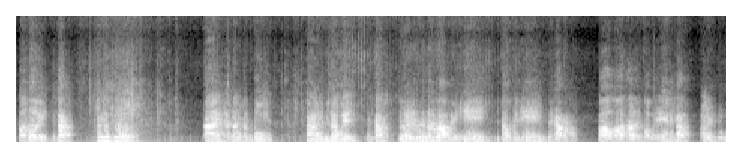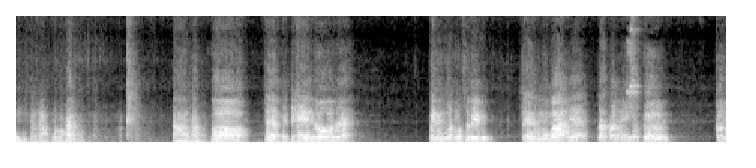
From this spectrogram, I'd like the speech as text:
เขาเลยนะครับนั่นก็คือนายอนันตพงศ์ทางวิทยาเบสนะครับโดยเรียกได้ว่าเป็นเอครับเป็นเอนะครับ ก็ก็ทางเรื่องก็เป็นเอนะครับอะไรกลุ่มสถาบันครับอ่าครับก็แต่เป็นเอโดเนี่ย เป็นคนมุสลิม แต่หมู่บ้านเนี่ยณตอนนี้ก็คือคือ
